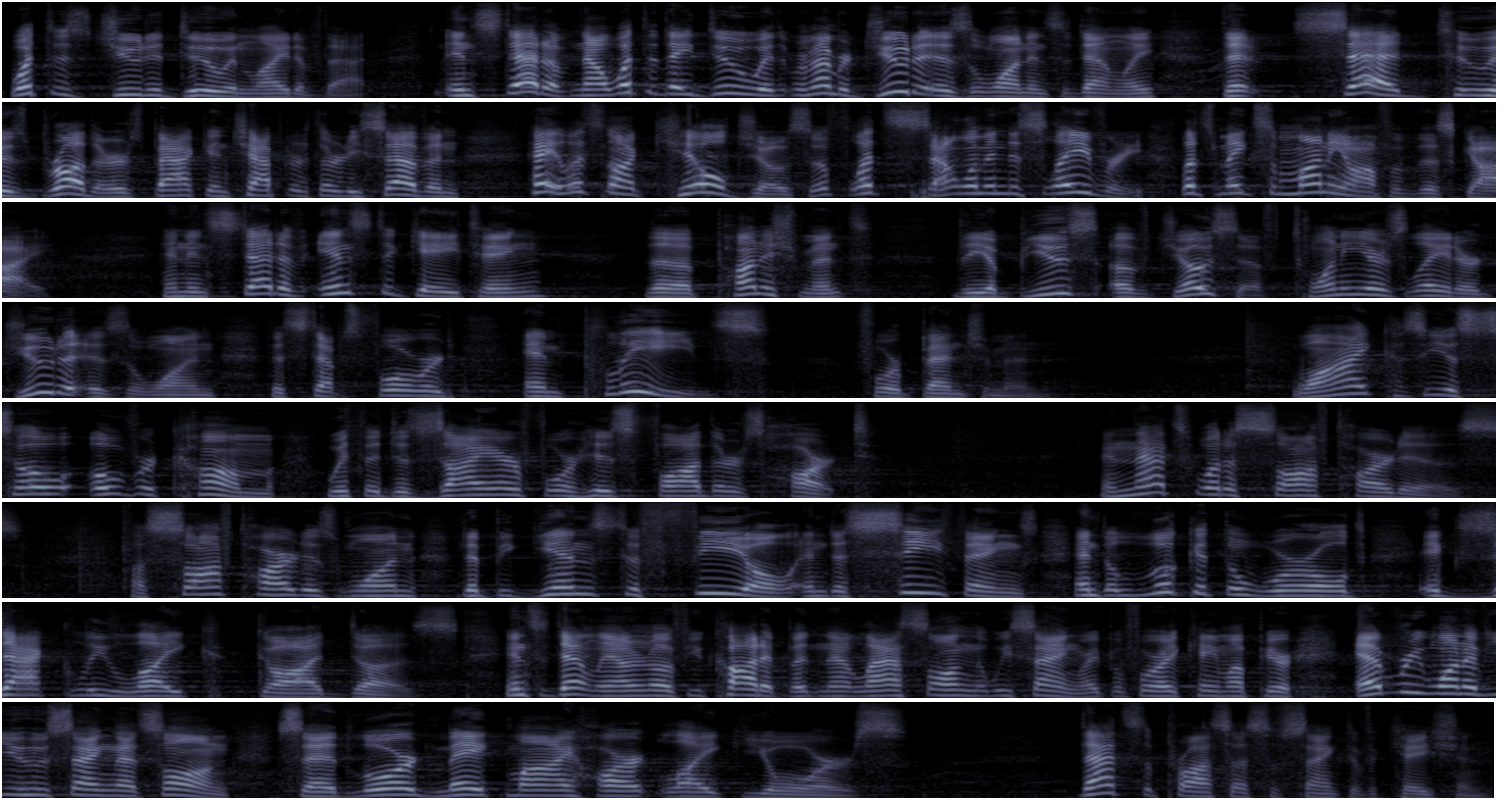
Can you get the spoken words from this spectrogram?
What does Judah do in light of that? Instead of, now, what did they do with, remember, Judah is the one, incidentally, that said to his brothers back in chapter 37, hey, let's not kill Joseph. Let's sell him into slavery. Let's make some money off of this guy. And instead of instigating the punishment, the abuse of Joseph, 20 years later, Judah is the one that steps forward and pleads for Benjamin. Why? Because he is so overcome with a desire for his father's heart. And that's what a soft heart is. A soft heart is one that begins to feel and to see things and to look at the world exactly like God does. Incidentally, I don't know if you caught it, but in that last song that we sang right before I came up here, every one of you who sang that song said, Lord, make my heart like yours. That's the process of sanctification.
